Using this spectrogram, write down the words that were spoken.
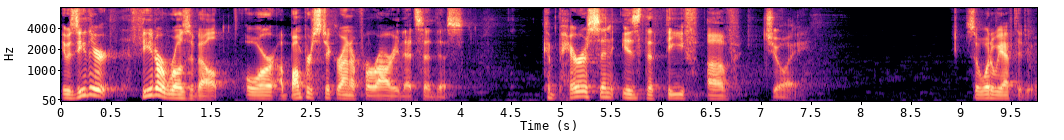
It was either Theodore Roosevelt or a bumper sticker on a Ferrari that said this Comparison is the thief of joy. So, what do we have to do?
